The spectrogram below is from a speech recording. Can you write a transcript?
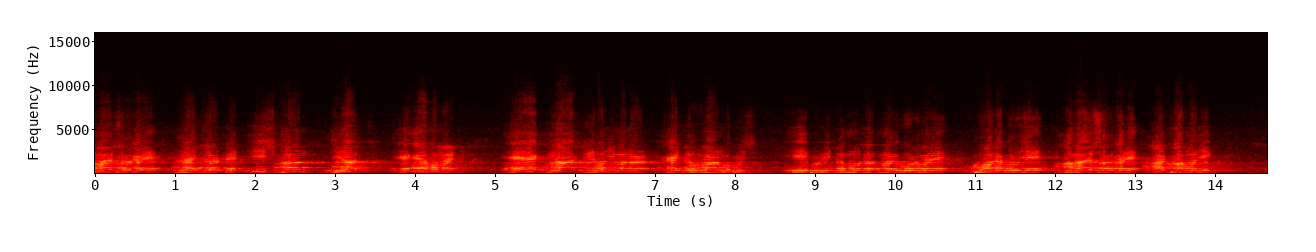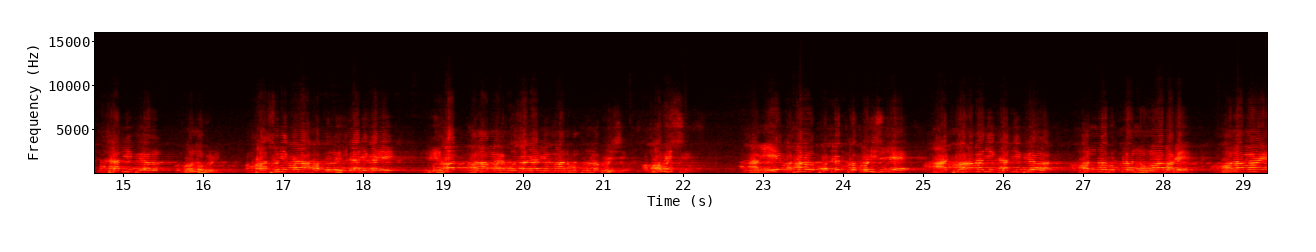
আমাৰ চৰকাৰে ৰাজ্যৰ তেত্ৰিছখন জিলাত একে সময়তে এক লাখ গৃহ নিৰ্মাণৰ কাৰ্য শুভাৰম্ভ কৰিছে। এই পবিত্ৰ মুহূৰ্তত মই গৌৰৱেৰে ঘোষণা কৰোঁ যে আমাৰ চৰকাৰে আৰ্থ সামাজিক জাতি পিয়ল অনুসৰি বাছনি কৰা সকলো হিতাধিকাৰীৰ বৃহৎ অনাময় শৌচাগাৰ নিৰ্মাণ সম্পূৰ্ণ কৰিছে। অৱশ্যে আমি এই কথাও প্ৰত্যক্ষ কৰিছো যে আৰ্থ সামাজিক জাতি পিয়লত অন্তৰ্ভুক্ত নোহোৱাৰ বাবে অনাময়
